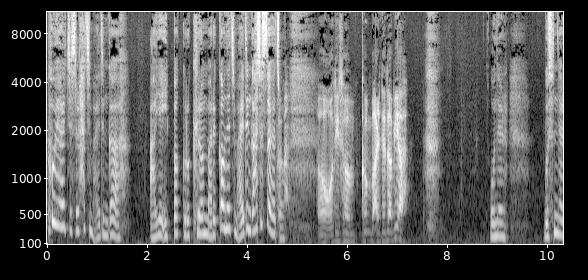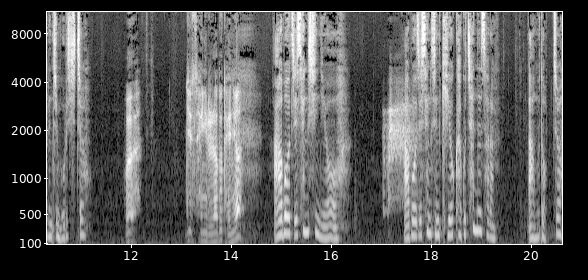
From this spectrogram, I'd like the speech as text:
후회할 짓을 하지 말든가 아예 입 밖으로 그런 말을 꺼내지 말든가 하셨어야죠. 어, 어디서 그 말대답이야? 오늘 무슨 날인지 모르시죠? 왜? 네 생일이라도 되냐? 아버지 생신이요. 아버지 생신 기억하고 찾는 사람 아무도 없죠?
